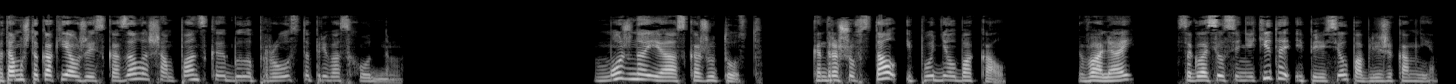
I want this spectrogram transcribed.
потому что, как я уже и сказала, шампанское было просто превосходным. «Можно я скажу тост?» Кондрашов встал и поднял бокал. «Валяй», — согласился Никита и пересел поближе ко мне.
